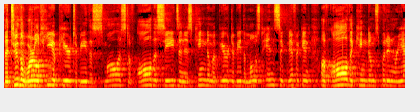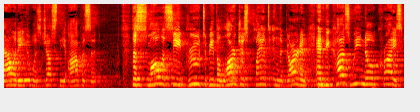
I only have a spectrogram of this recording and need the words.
That to the world he appeared to be the smallest of all the seeds, and his kingdom appeared to be the most insignificant of all the kingdoms, but in reality it was just the opposite. The smallest seed grew to be the largest plant in the garden. And because we know Christ,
